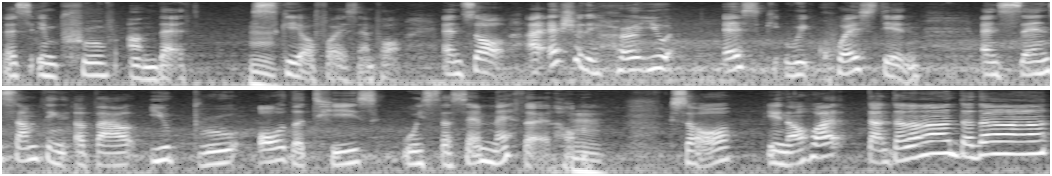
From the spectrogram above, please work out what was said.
let's improve on that skill, for example. And so I actually heard you ask requesting and saying something about you brew all the teas with the same method at home. So you know what? Dun, dun, dun, dun, dun,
